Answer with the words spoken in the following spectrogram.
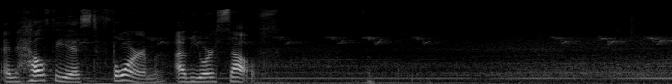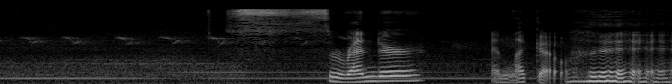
and healthiest form of yourself. Surrender and let go.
